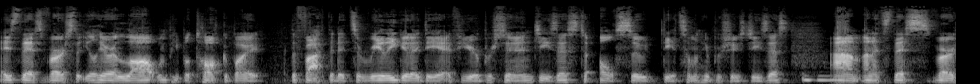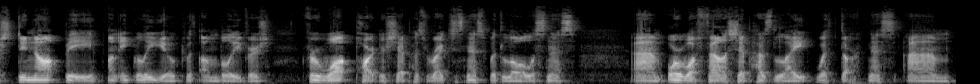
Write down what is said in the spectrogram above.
is this verse that you'll hear a lot when people talk about the fact that it's a really good idea if you're pursuing Jesus to also date someone who pursues Jesus. Um, and it's this verse Do not be unequally yoked with unbelievers, for what partnership has righteousness with lawlessness? um, or what fellowship has light with darkness. Um,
